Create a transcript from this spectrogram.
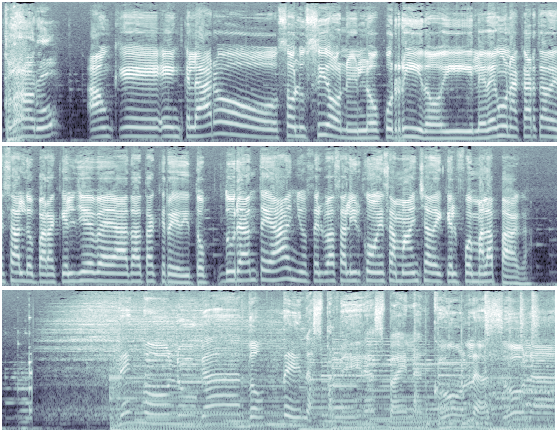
Claro. aunque en claro solucionen lo ocurrido y le den una carta de saldo para que él lleve a data crédito, durante años él va a salir con esa mancha de que él fue mala paga. Tengo un lugar donde las palmeras bailan con las olas.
